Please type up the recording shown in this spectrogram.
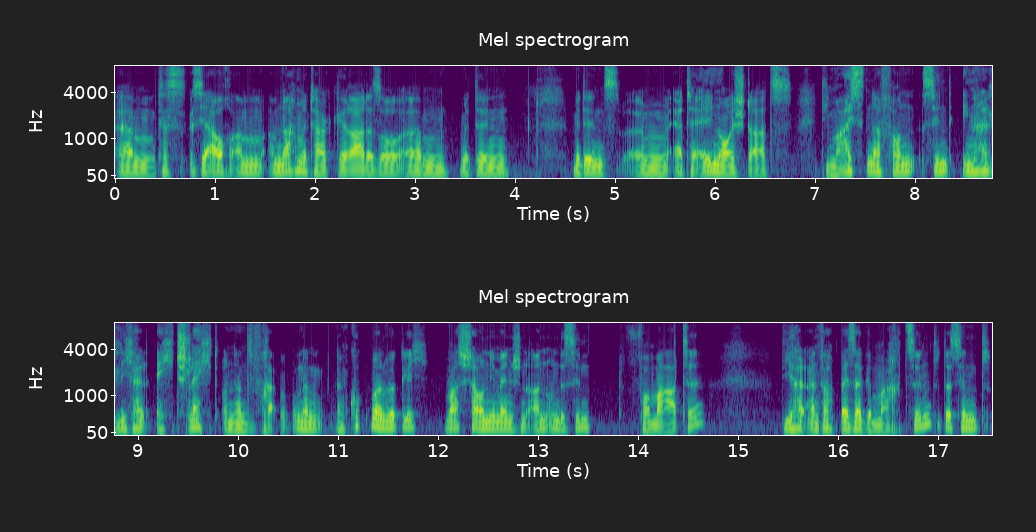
Ähm, das ist ja auch am, am Nachmittag gerade so ähm, mit den mit den ähm, RTL-Neustarts. Die meisten davon sind inhaltlich halt echt schlecht. Und dann, und dann, dann guckt man wirklich, was schauen die Menschen an. Und es sind Formate, die halt einfach besser gemacht sind. Das sind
